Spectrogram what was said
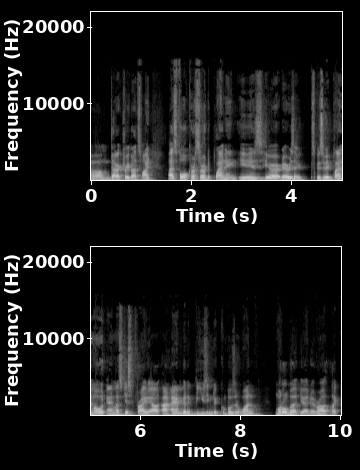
um, directory, but that's fine. As for cursor, the planning is here. There is a specific plan mode and let's just try it out. I, I am going to be using the composer one model, but yeah, there are like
